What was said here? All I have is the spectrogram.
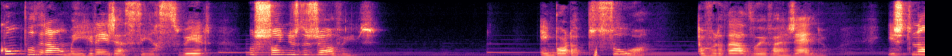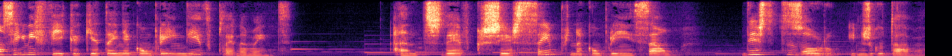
Como poderá uma igreja assim receber os sonhos dos jovens. Embora possua a verdade do Evangelho, isto não significa que a tenha compreendido plenamente. Antes deve crescer sempre na compreensão deste tesouro inesgotável.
